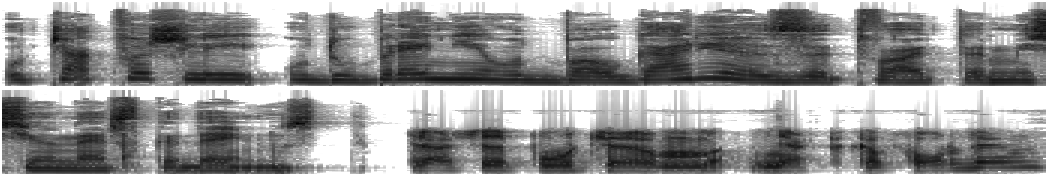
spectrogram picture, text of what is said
очакваш ли одобрение от България за твоята мисионерска дейност? Трябваше да получа някакъв орден.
